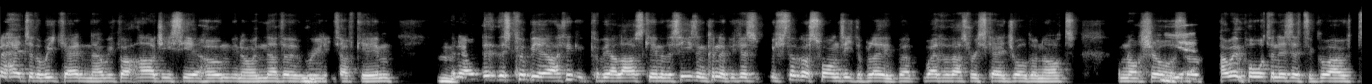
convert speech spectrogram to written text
Ahead to the weekend now, we've got RGC at home. You know, another really tough game. Mm. You know, this could be, a, I think it could be our last game of the season, couldn't it? Because we've still got Swansea to play, but whether that's rescheduled or not, I'm not sure. Yeah. So, how important is it to go out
